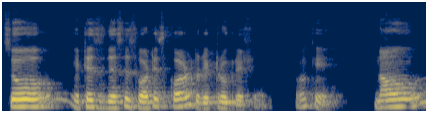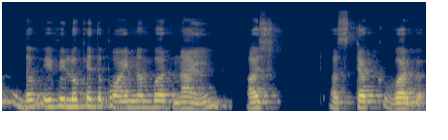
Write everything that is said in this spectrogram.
So it is, this is what is called retrogression, okay. Now, the, if you look at the point number nine, Asht, Astak Varga.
